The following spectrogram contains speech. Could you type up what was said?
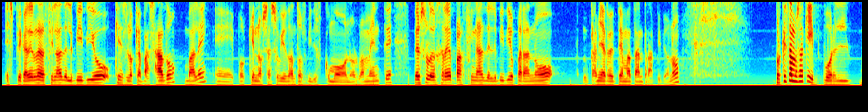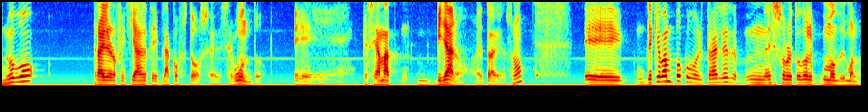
Explicaré al final del vídeo qué es lo que ha pasado, ¿vale? Eh, por qué no se han subido tantos vídeos como normalmente Pero eso lo dejaré para el final del vídeo para no cambiar de tema tan rápido, ¿no? ¿Por qué estamos aquí? Por el nuevo tráiler oficial de Black Ops 2, el segundo eh, Que se llama Villano, el tráiler, ¿no? Eh, ¿De qué va un poco el tráiler? Mm, es sobre todo el modo, bueno,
